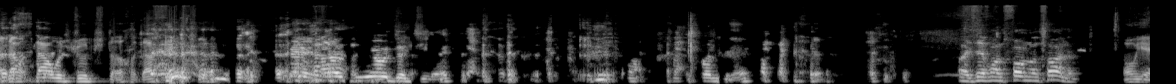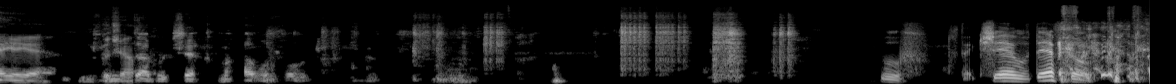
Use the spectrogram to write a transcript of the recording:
no, that, that was judged, though. That, that was the real judge, you know. That's funny, you know. Oh, is everyone's phone on silent? oh, yeah, yeah, yeah. Good shout. Double check my other phone. Oof. It's like share with death though.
